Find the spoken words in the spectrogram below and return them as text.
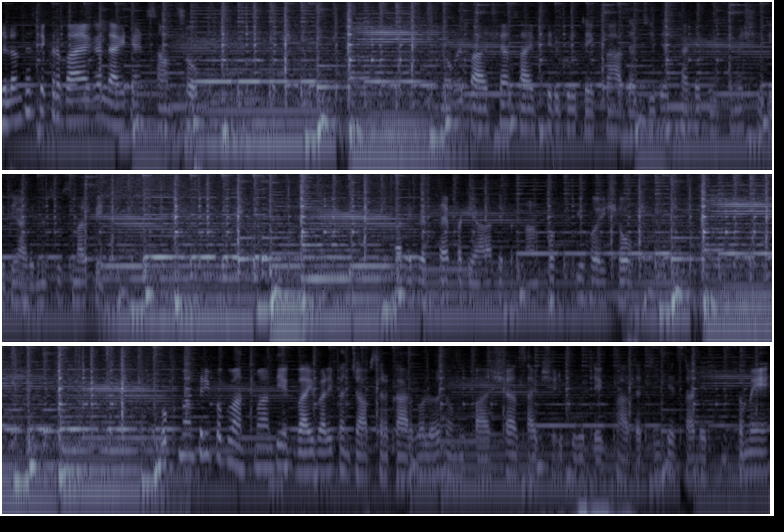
ਜਲੰਧਰ 'ਚ ਕਰਵਾਇਆ ਗਿਆ ਲਾਈਟ ਐਂਡ ਸਾਊਂਡ ਸ਼ੋਅ। ਨੌਵੇਂ ਪਾਤਸ਼ਾਹ ਸਾਹਿਬ ਸ੍ਰੀ ਗੁਰੂ ਤੇਗ ਬਹਾਦਰ ਜੀ ਦੇ ਸਾਢੇ ਤਿੰਨ ਸੌਵੇਂ ਸ਼ਹੀਦੀ ਦਿਹਾੜੇ ਨੂੰ ਸਮਰਪਿਤ ਫਤਿਹਗੜ੍ਹ ਸਾਹਿਬ ਪਟਿਆਲਾ ਤੇ ਪਠਾਨਕੋਟ 'ਚ ਹੋਏ ਸ਼ੋਅ। ਮੁੱਖ ਮੰਤਰੀ ਭਗਵੰਤ ਮਾਨ ਦੀ ਅਗਵਾਈ ਵਾਲੀ ਪੰਜਾਬ ਸਰਕਾਰ ਵੱਲੋਂ ਨੌਵੇਂ ਪਾਤਸ਼ਾਹ ਸਾਹਿਬ ਸ੍ਰੀ ਗੁਰੂ ਤੇਗ ਬਹਾਦਰ ਜੀ ਦੇ ਸਾਡੇ ਸਮੇਂ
